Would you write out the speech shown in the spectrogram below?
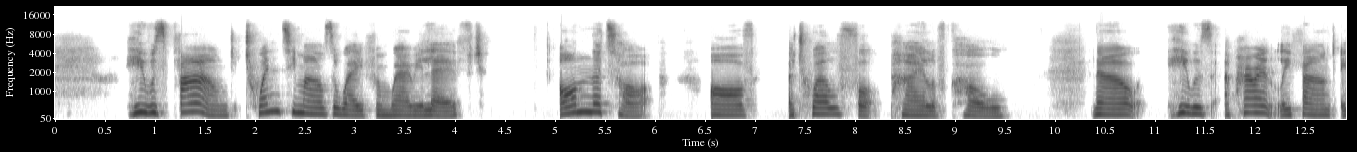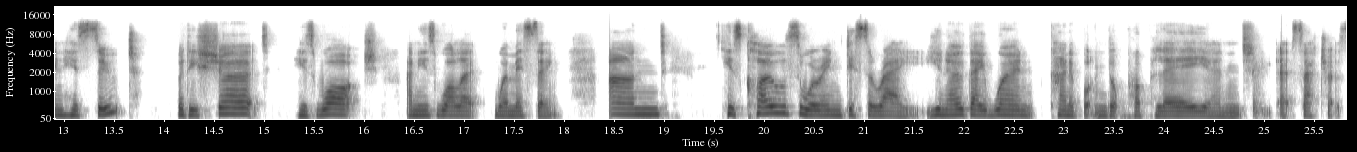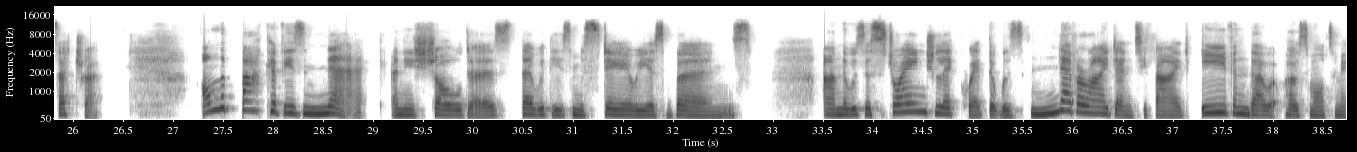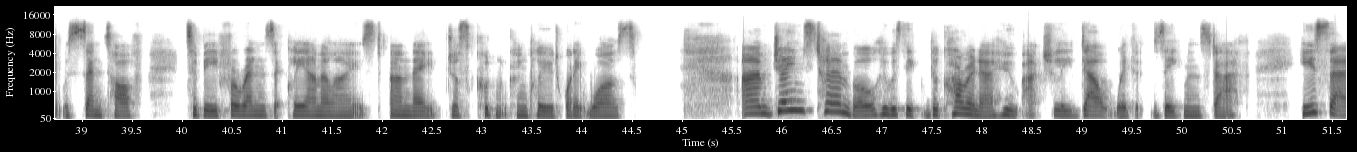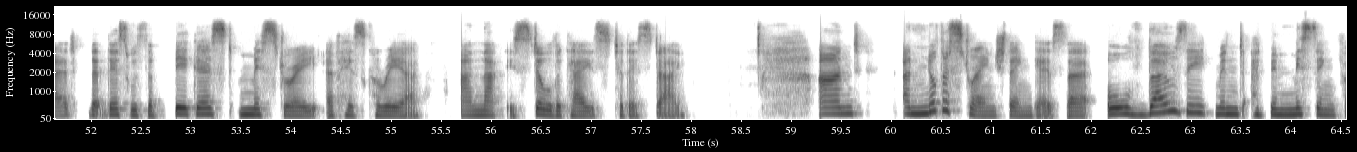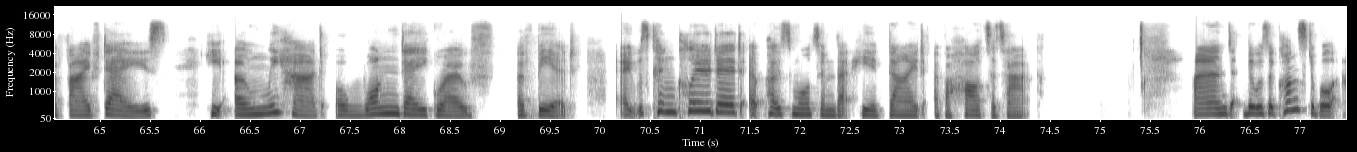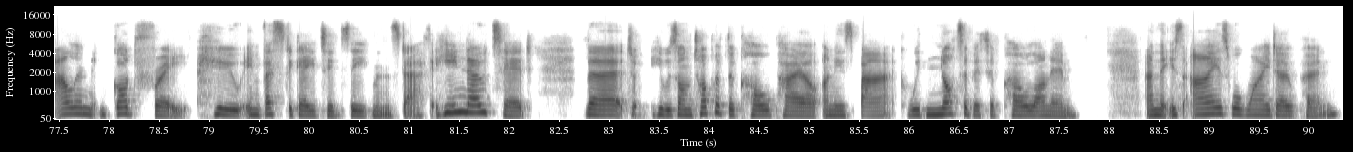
He was found 20 miles away from where he lived on the top of a 12 foot pile of coal. Now, he was apparently found in his suit, but his shirt, his watch, and his wallet were missing. And his clothes were in disarray. You know, they weren't kind of buttoned up properly and etc. etc. On the back of his neck and his shoulders, there were these mysterious burns. And there was a strange liquid that was never identified, even though at postmortem it was sent off to be forensically analysed, and they just couldn't conclude what it was. Um, James Turnbull, who was the, the coroner who actually dealt with Zigmund's death, he said that this was the biggest mystery of his career, and that is still the case to this day. And another strange thing is that although Zigmund had been missing for five days, he only had a one day growth of beard. It was concluded at postmortem that he had died of a heart attack. And there was a constable, Alan Godfrey, who investigated Zigmund's death. He noted that he was on top of the coal pile on his back with not a bit of coal on him, and that his eyes were wide open.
